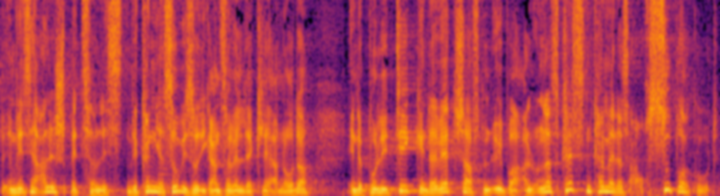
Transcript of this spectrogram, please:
wir sind ja alle Spezialisten, wir können ja sowieso die ganze Welt erklären, oder? In der Politik, in der Wirtschaft und überall. Und als Christen können wir das auch super gut.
